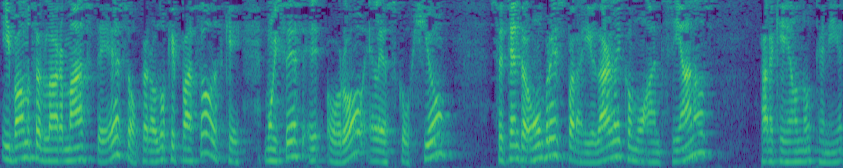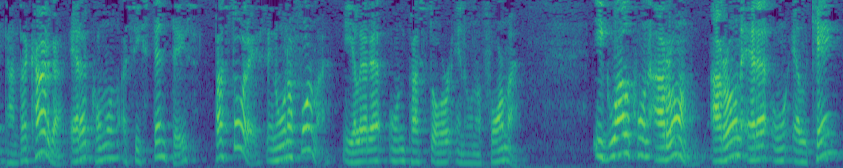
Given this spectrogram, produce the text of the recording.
Y vamos a hablar más de eso, pero lo que pasó es que Moisés eh, oró, él escogió 70 hombres para ayudarle como ancianos para que él no tenía tanta carga. Era como asistentes pastores en una forma. Y él era un pastor en una forma. Igual con Aarón. Aarón era el que?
